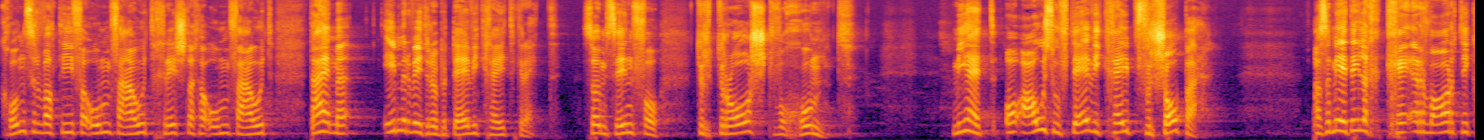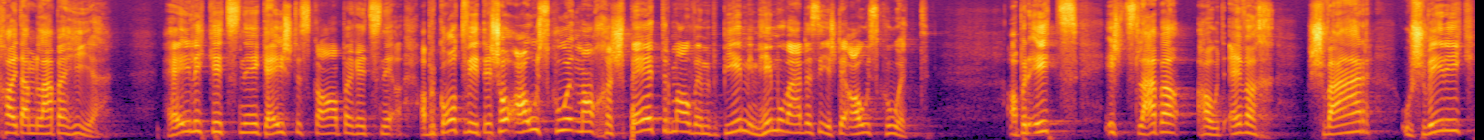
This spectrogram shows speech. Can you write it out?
konservativen Umfeld, christlichen Umfeld. Da hat man immer wieder über die Ewigkeit geredet. So im Sinn von der Trost, der kommt. Man hat auch alles auf die Ewigkeit verschoben. Also wir hatten eigentlich keine Erwartung in diesem Leben hier. Heilig gibt es nicht, Geistesgaben gibt es nicht. Aber Gott wird ja schon alles gut machen. Später mal, wenn wir bei ihm im Himmel werden ist dann alles gut. Aber jetzt ist das Leben halt einfach schwer und schwierig.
